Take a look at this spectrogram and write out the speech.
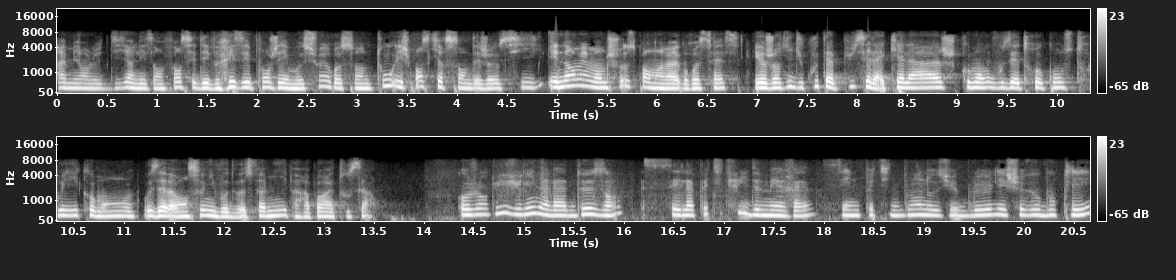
Ah mais on le dit, hein, les enfants, c'est des vraies éponges à émotions, ils ressentent tout et je pense qu'ils ressentent déjà aussi énormément de choses pendant la grossesse. Et aujourd'hui, du coup, ta puce, elle a quel âge Comment vous êtes reconstruit Comment vous avez avancé au niveau de votre famille par rapport à tout ça? Aujourd'hui, Juline, elle a deux ans. C'est la petite fille de mes rêves. C'est une petite blonde aux yeux bleus, les cheveux bouclés.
